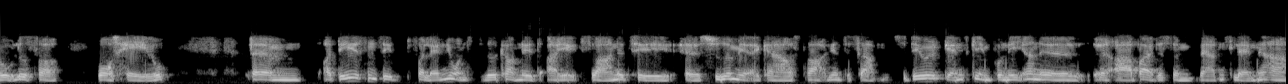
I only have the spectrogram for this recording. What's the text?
målet for vores have. Øhm, og det er sådan set for landjordens vedkommende et areal svarende til øh, Sydamerika og Australien til sammen. Så det er jo et ganske imponerende øh, arbejde, som verdens lande har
